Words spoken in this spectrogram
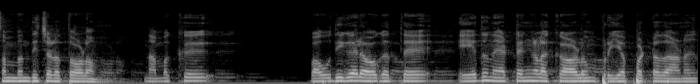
സംബന്ധിച്ചിടത്തോളം നമുക്ക് ഭൗതിക ലോകത്തെ ഏത് നേട്ടങ്ങളെക്കാളും പ്രിയപ്പെട്ടതാണ്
